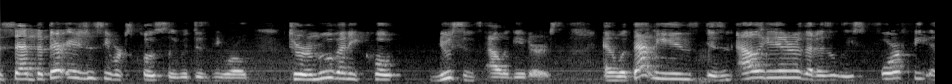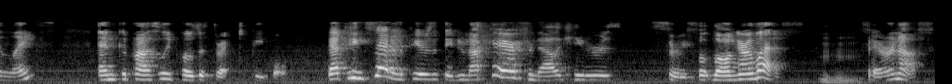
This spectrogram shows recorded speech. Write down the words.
said that their agency works closely with Disney World to remove any quote nuisance alligators. And what that means is an alligator that is at least four feet in length and could possibly pose a threat to people. That being said, it appears that they do not care if an alligator is 30 foot long or less. hmm Fair enough.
